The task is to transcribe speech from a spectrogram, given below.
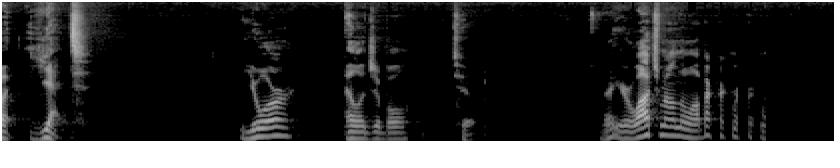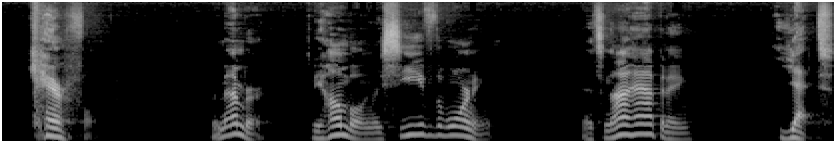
But yet, you're eligible too. Right? You're a watchman on the wall. Careful. Remember to be humble and receive the warning. It's not happening yet.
